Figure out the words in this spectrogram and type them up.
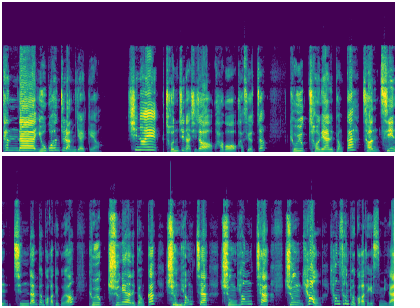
탄다. 요거 한 줄 암기할게요. 신화의 전진 아시죠? 과거 가수였죠? 교육 전에 하는 평가, 전진, 진단 평가가 되고요. 교육 중에 하는 평가, 중형차, 중형차, 중형, 형성 평가가 되겠습니다.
